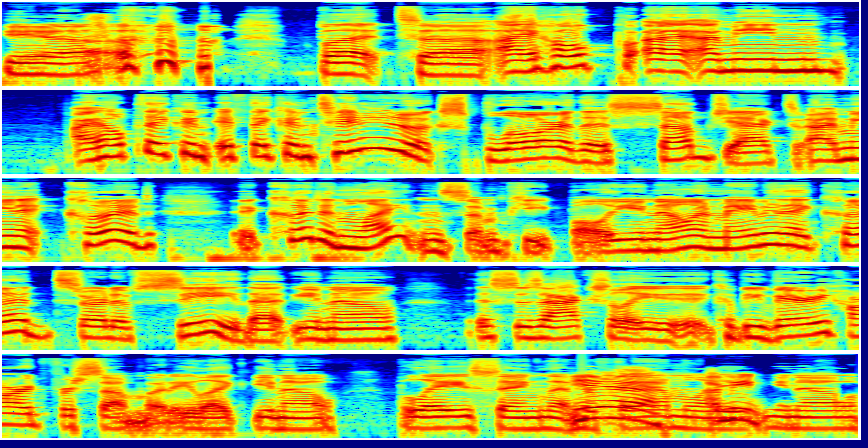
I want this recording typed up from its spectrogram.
yeah. but uh, I hope. I, I mean, I hope they can if they continue to explore this subject. I mean, it could it could enlighten some people, you know, and maybe they could sort of see that you know this is actually it could be very hard for somebody like you know Blaze saying that her family, I mean- you know,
